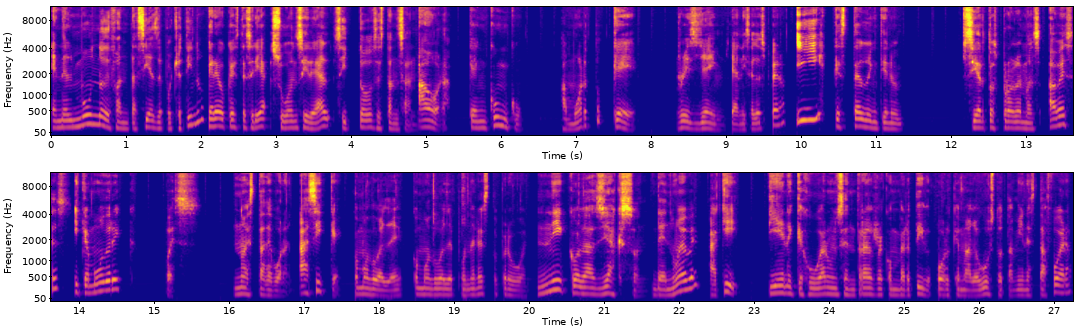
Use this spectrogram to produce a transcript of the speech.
En el mundo de fantasías de Pochettino, creo que este sería su once ideal si todos están sanos. Ahora, que Nkunku ha muerto, que Rhys James ya ni se le espera, y que Sterling tiene ciertos problemas a veces, y que Mudrik, pues, no está devorando. Así que, como duele, como duele poner esto, pero bueno. Nicholas Jackson, de 9, aquí tiene que jugar un central reconvertido, porque Malo Gusto también está afuera.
